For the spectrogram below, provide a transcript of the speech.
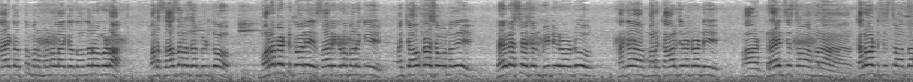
నాయకత్వం మన మండల నాయకత్వం అందరూ కూడా మన శాసనసభ్యుడితో మొరబెట్టుకొని సార్ ఇక్కడ మనకి మంచి అవకాశం ఉన్నది. రైల్వే స్టేషన్ బీటీ రోడ్డు అదే మనకు కావాల్సినటువంటి ఆ డ్రైన్ సిస్టమ్ మన కలవట్టు సిస్టమ్ అంతా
